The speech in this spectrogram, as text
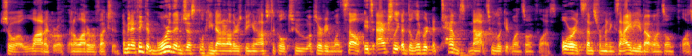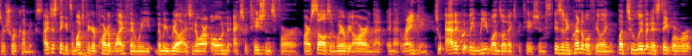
show a lot of growth and a lot of reflection. I mean, I think that more than just looking down on others being an obstacle to observing oneself, it's actually a deliberate attempt not to look at one's own flaws, or it stems from an anxiety about one's own flaws or shortcomings. I just think it's a much bigger part of life than we than we realize. You know, our own expectations for ourselves and where we are in that in that ranking. To adequately meet one's own expectations is an incredible feeling, but to live in a state where we're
